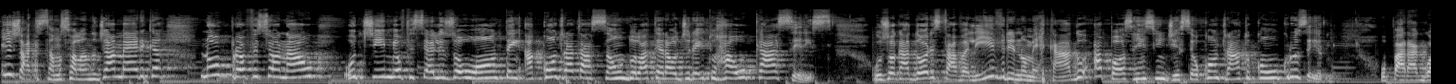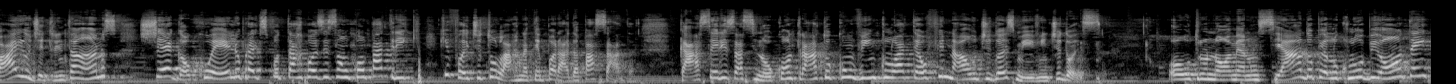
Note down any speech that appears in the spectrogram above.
E já que estamos falando de América, no profissional, o time oficializou ontem a contratação do lateral direito Raul Cáceres. O jogador estava livre no mercado após rescindir seu contrato com o Cruzeiro. O paraguaio, de 30 anos, chega ao Coelho para disputar posição com Patrick, que foi titular na temporada passada. Cáceres assinou o contrato com vínculo até o final de 2022. Outro nome anunciado pelo clube ontem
